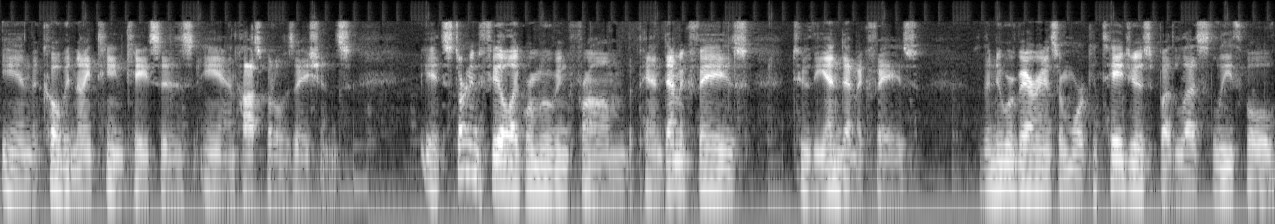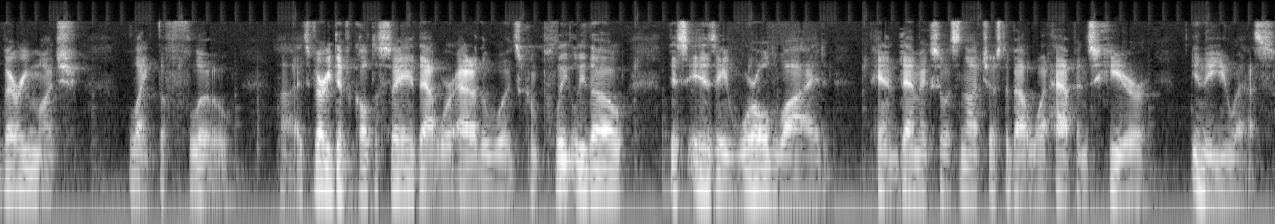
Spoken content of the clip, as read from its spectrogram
in the COVID 19 cases and hospitalizations it's starting to feel like we're moving from the pandemic phase to the endemic phase. The newer variants are more contagious but less lethal, very much like the flu. Uh, it's very difficult to say that we're out of the woods completely, though. This is a worldwide pandemic, so it's not just about what happens here in the US.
